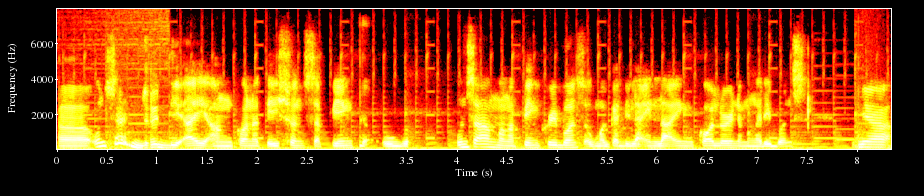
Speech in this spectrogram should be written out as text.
Uh, unsa jud di ay ang connotation sa pink ug unsa ang mga pink ribbons ug magkadilain-laing color ng mga ribbons nya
